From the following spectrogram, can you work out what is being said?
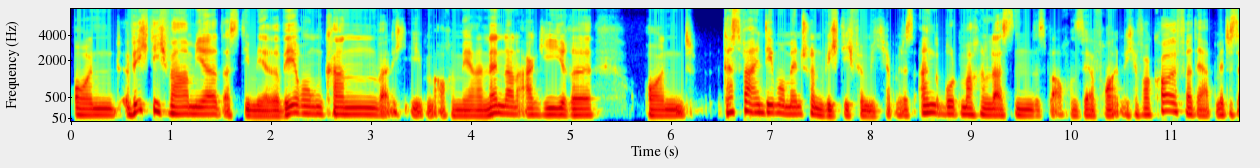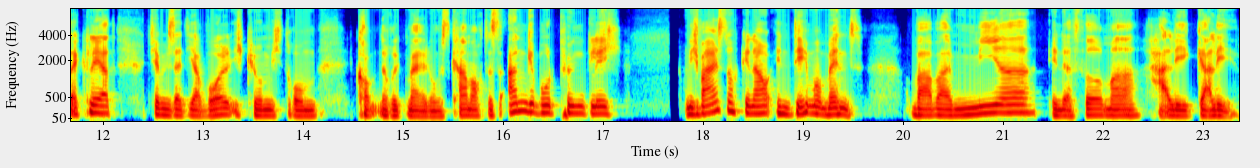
Und wichtig war mir, dass die mehrere Währungen kann, weil ich eben auch in mehreren Ländern agiere. Und das war in dem Moment schon wichtig für mich. Ich habe mir das Angebot machen lassen. Das war auch ein sehr freundlicher Verkäufer, der hat mir das erklärt. Ich habe gesagt, jawohl, ich kümmere mich drum, kommt eine Rückmeldung. Es kam auch das Angebot pünktlich. Und ich weiß noch genau, in dem Moment war bei mir in der Firma Halligalli.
